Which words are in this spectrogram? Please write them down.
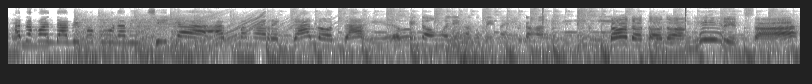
At ako, ang dami pa po namin chika at mga regalo dahil Ito ang huling hagupit ng chikahang hinihingi. Todo, todo ang hirit sa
